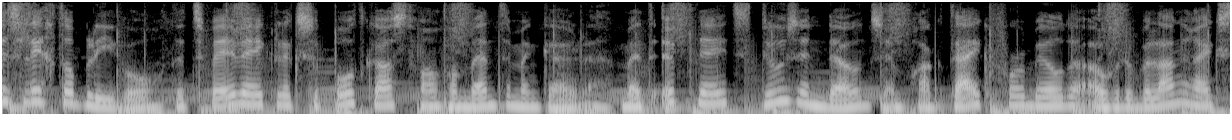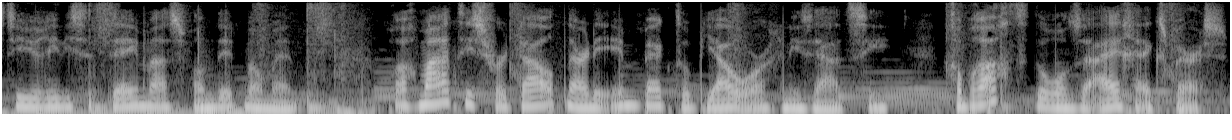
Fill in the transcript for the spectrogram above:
is Licht op Legal, de tweewekelijkse podcast van Van Bentem en Keulen. Met updates, do's en don'ts en praktijkvoorbeelden over de belangrijkste juridische thema's van dit moment. Pragmatisch vertaald naar de impact op jouw organisatie. Gebracht door onze eigen experts.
